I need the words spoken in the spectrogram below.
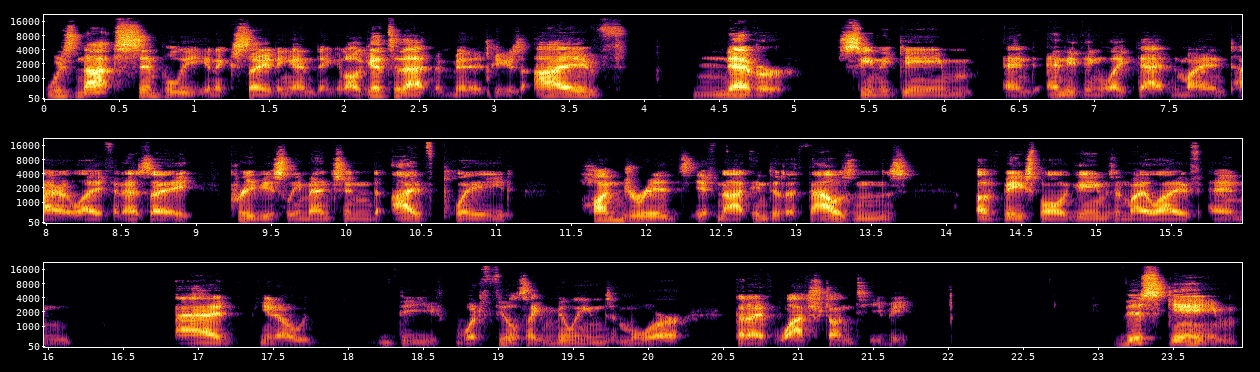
was not simply an exciting ending, and I'll get to that in a minute because I've never seen a game and anything like that in my entire life. And as I previously mentioned, I've played hundreds, if not into the thousands, of baseball games in my life, and add, you know, the what feels like millions more that I've watched on TV. This game,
